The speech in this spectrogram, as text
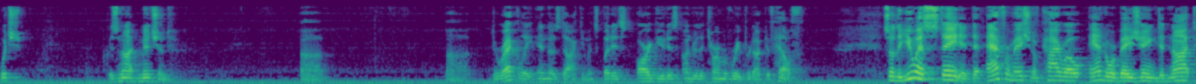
which is not mentioned uh, directly in those documents, but it's argued as under the term of reproductive health. So the U.S. stated that affirmation of Cairo and or Beijing did not,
